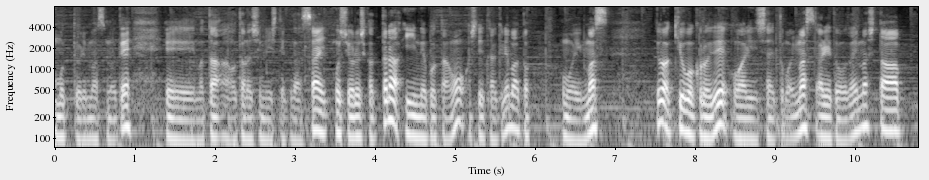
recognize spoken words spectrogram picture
思っておりますので、えー、またお楽しみにしてください。もしよろしかったら、いいねボタンを押していただければと思います。では今日はこれで終わりにしたいと思います。ありがとうございました。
